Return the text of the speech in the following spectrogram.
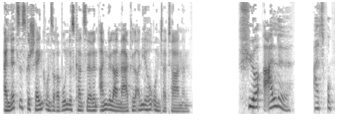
Ein letztes Geschenk unserer Bundeskanzlerin Angela Merkel an ihre Untertanen. Für alle. Als ob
